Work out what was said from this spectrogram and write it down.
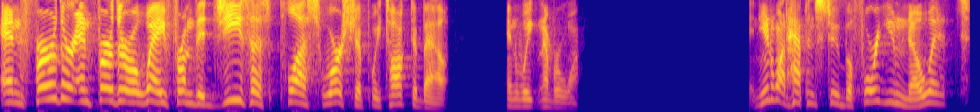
and further and further away from the Jesus plus worship we talked about in week number one. And you know what happens to before you know it?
